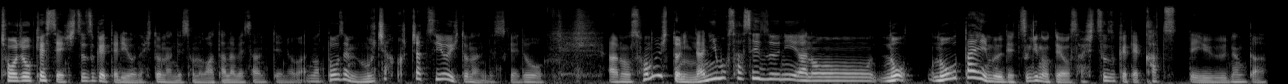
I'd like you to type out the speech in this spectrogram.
頂上決戦し続けてるような人なんでその渡辺さんっていうのは、まあ、当然むちゃくちゃ強い人なんですけどあのその人に何もさせずにあのノータイムで次の手を指し続けて勝つっていうなんか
